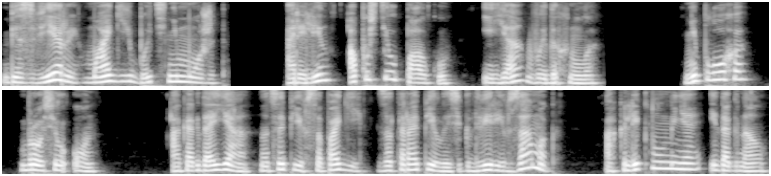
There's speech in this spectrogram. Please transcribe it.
Без веры магии быть не может. Арелин опустил палку, и я выдохнула. Неплохо, бросил он. А когда я, нацепив сапоги, заторопилась к двери в замок, окликнул меня и догнал.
